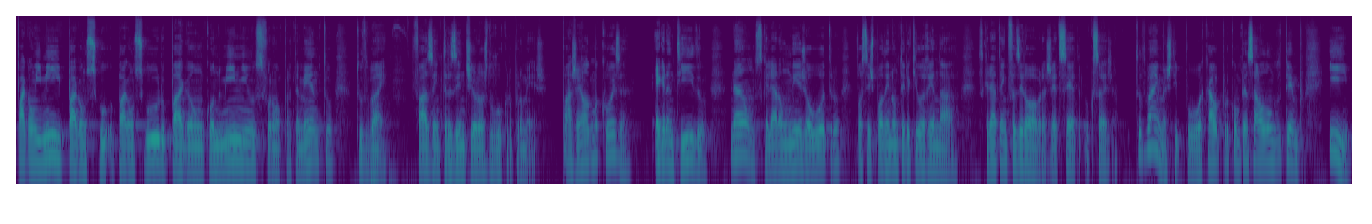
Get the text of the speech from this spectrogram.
pagam IMI, pagam seguro, pagam seguro, pagam condomínio, se for um apartamento, tudo bem. Fazem 300 euros de lucro por mês pá, já é alguma coisa. É garantido. Não, se calhar um mês ou outro vocês podem não ter aquilo arrendado. Se calhar têm que fazer obras, etc. O que seja. Tudo bem, mas tipo, acaba por compensar ao longo do tempo. E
